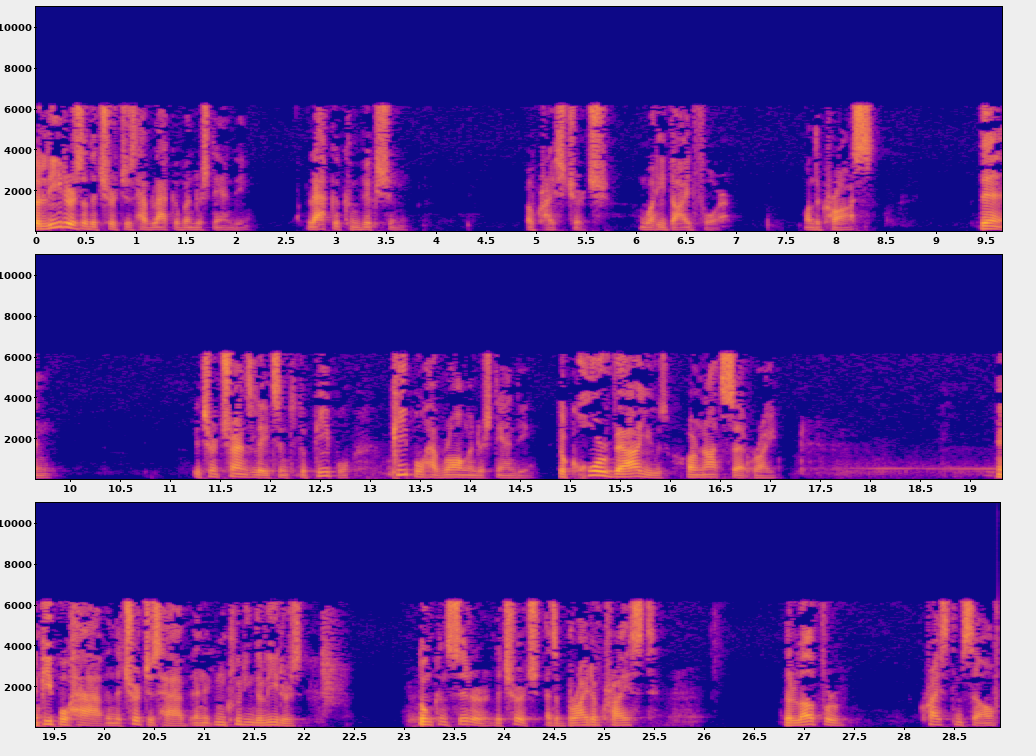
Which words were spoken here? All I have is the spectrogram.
the leaders of the churches have lack of understanding, lack of conviction of Christ's church, what he died for on the cross. Then it translates into the people. People have wrong understanding. The core values are not set right. And people have, and the churches have, and including the leaders, don't consider the church as a bride of Christ. The love for Christ himself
